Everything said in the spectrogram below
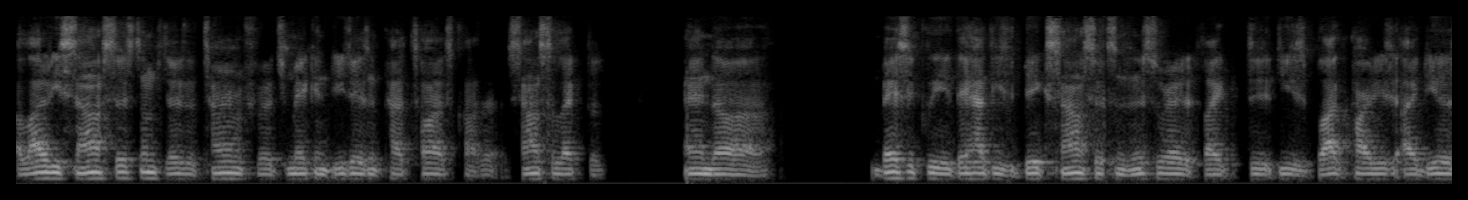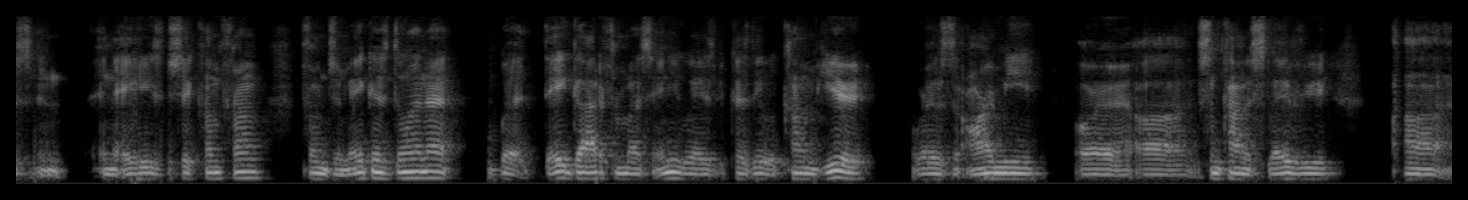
A lot of these sound systems, there's a term for Jamaican DJs and Patois, it's called a sound selector. And uh, basically they had these big sound systems and this is where like the, these block parties ideas in, in the 80s and shit come from, from Jamaicans doing that. But they got it from us anyways because they would come here, whereas the army or uh, some kind of slavery, uh,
